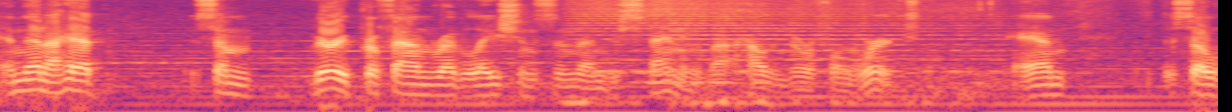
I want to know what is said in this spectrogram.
And then I had some very profound revelations and understanding about how the neurophone works. And so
